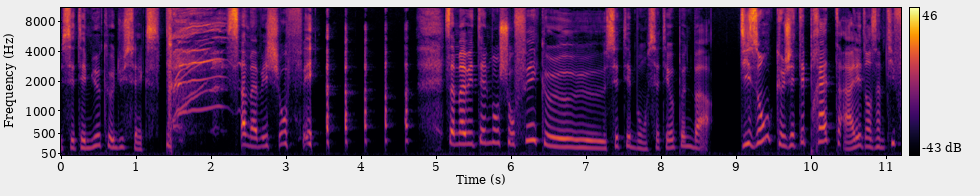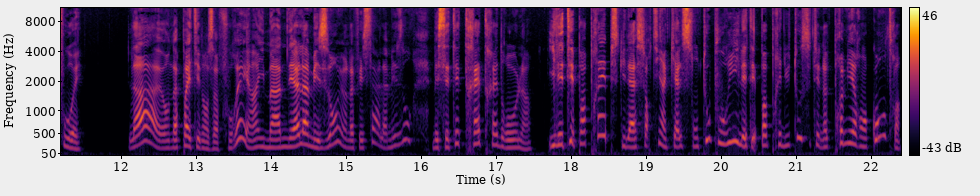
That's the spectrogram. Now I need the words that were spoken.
c'était mieux que du sexe. ça m'avait chauffé. ça m'avait tellement chauffé que c'était bon, c'était open bar. Disons que j'étais prête à aller dans un petit fourré. Là, on n'a pas été dans un fourré, hein. il m'a amené à la maison et on a fait ça à la maison. Mais c'était très très drôle. Il n'était pas prêt, puisqu'il a sorti un caleçon tout pourri, il n'était pas prêt du tout, c'était notre première rencontre.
